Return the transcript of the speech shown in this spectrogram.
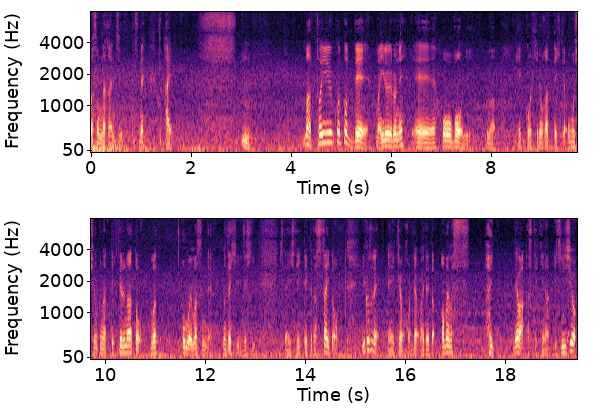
あ、そんな感じですね。はい。うん。まあ、ということで、まあ、いろいろね、えー、方々に今、結構広がってきて、面白くなってきてるなと、ま思いますんで、まあ、ぜひぜひ期待していてくださいということで、えー、今日はこれで終わりたいと思います。はい。では、素敵な一日を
